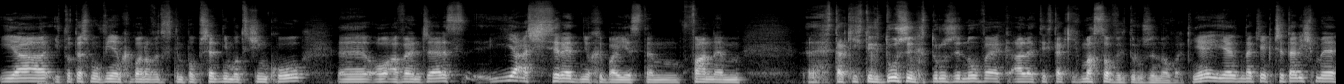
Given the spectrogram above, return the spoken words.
ja, i to też mówiłem chyba nawet w tym poprzednim odcinku e, o Avengers, ja średnio chyba jestem fanem takich tych dużych drużynówek, ale tych takich masowych drużynówek. Nie? Jednak jak czytaliśmy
